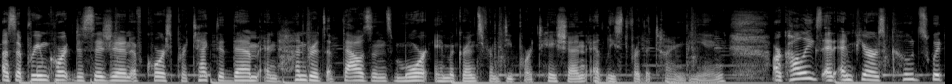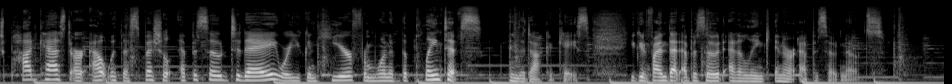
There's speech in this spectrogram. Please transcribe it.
A Supreme Court decision, of course, protected them and hundreds of thousands more immigrants from deportation, at least for the time being. Our colleagues at NPR's Code Switch podcast are out with a special episode today where you can hear from one of the plaintiffs in the DACA case. You can find that episode at a link in our episode notes.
